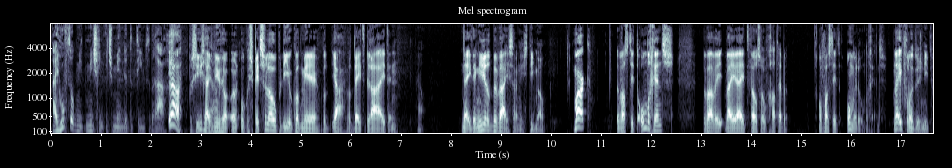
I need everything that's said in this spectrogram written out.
Hij hoeft ook niet, misschien iets minder het team te dragen. Ja, precies. Hij heeft nu ook- een spitsen lopen die ook wat meer, wat, ja, wat beter draait. En... Ja. Nee, ik denk niet dat het bewijs dan is, Timo. Mark, was dit de ondergrens waar, we, waar wij het wel eens over gehad hebben? Of was dit onder de ondergrens? Nee, ik vond het dus niet.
